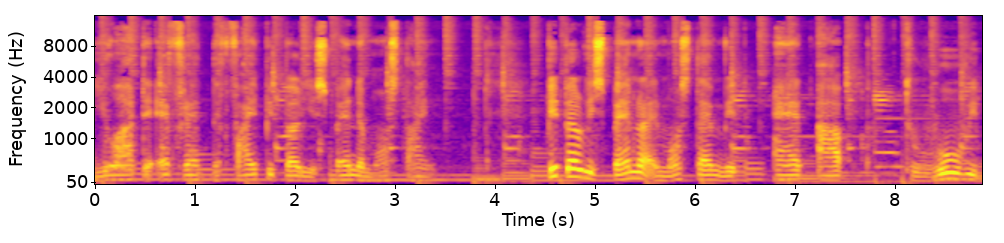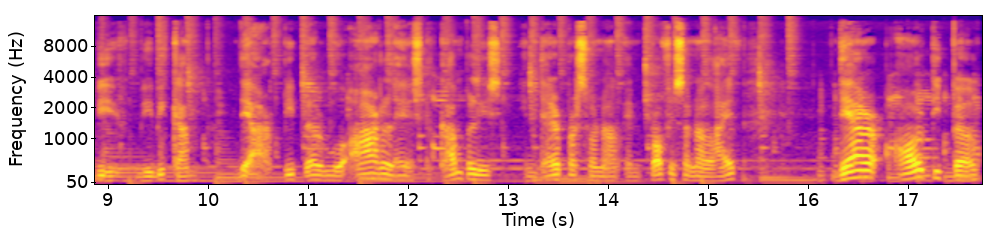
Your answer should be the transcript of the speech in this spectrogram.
you are the afraid the five people you spend the most time. People we spend the most time with add up to who we, be, we become. They are people who are less accomplished in their personal and professional life. They are all people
